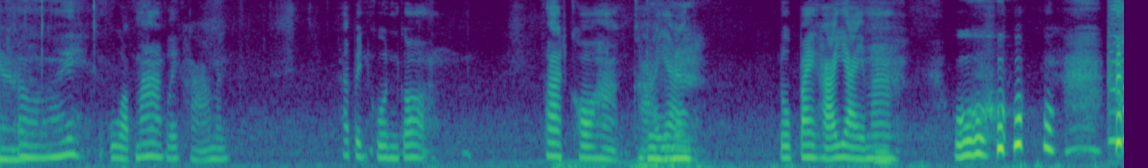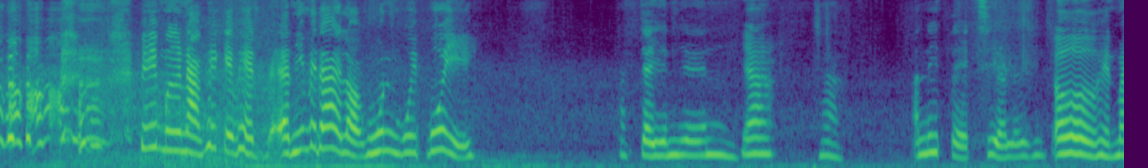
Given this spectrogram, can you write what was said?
งามเอ้ยอวบมากเลยขามัน ถ้าเป็นคนก็ฟาดคอหักขาใหญ่ดูนะโลไปขาใหญ่มาก โอ้โหพี่มือหนักพี่เก็บเห็ด อันนี้ไม่ได้หรอกมุ่นบุยปุ้ยใจเย็นย่าๆนะอันนี้แตกเฉียเลย เออ เห็นไหม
